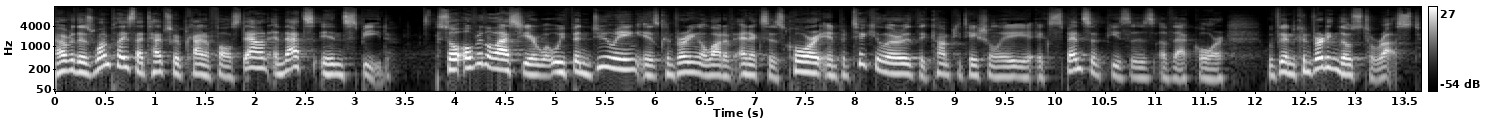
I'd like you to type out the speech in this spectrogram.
However, there's one place that TypeScript kind of falls down, and that's in speed. So over the last year, what we've been doing is converting a lot of NX's core, in particular the computationally expensive pieces of that core. We've been converting those to Rust.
